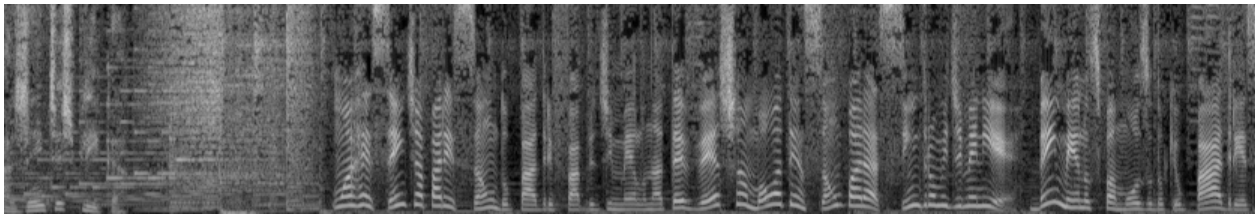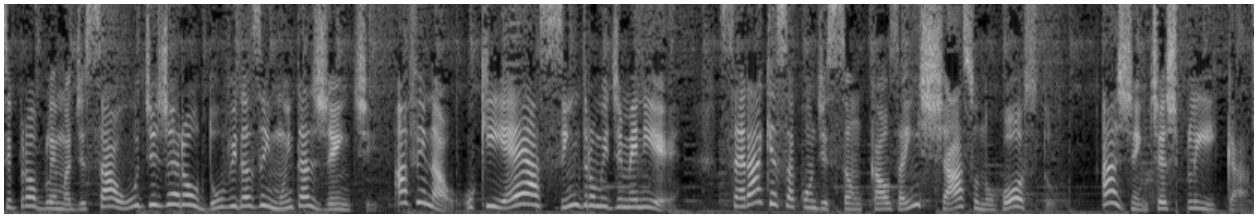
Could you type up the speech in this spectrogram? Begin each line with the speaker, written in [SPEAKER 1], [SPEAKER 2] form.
[SPEAKER 1] A gente explica.
[SPEAKER 2] Uma recente aparição do padre Fábio de Mello na TV chamou atenção para a Síndrome de Menier. Bem menos famoso do que o padre, esse problema de saúde gerou dúvidas em muita gente. Afinal, o que é a Síndrome de Menier? Será que essa condição causa inchaço no rosto? A gente explica.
